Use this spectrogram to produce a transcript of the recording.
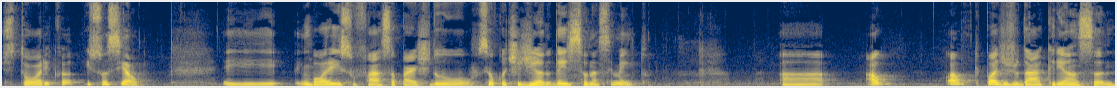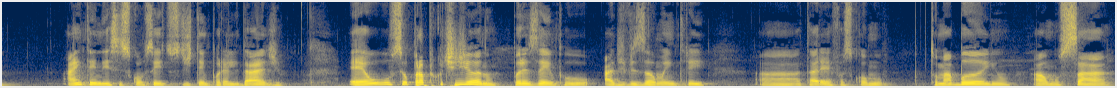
histórica e social. E, embora isso faça parte do seu cotidiano desde seu nascimento. Uh, algo, algo que pode ajudar a criança a entender esses conceitos de temporalidade é o seu próprio cotidiano. Por exemplo, a divisão entre uh, tarefas como tomar banho, almoçar,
